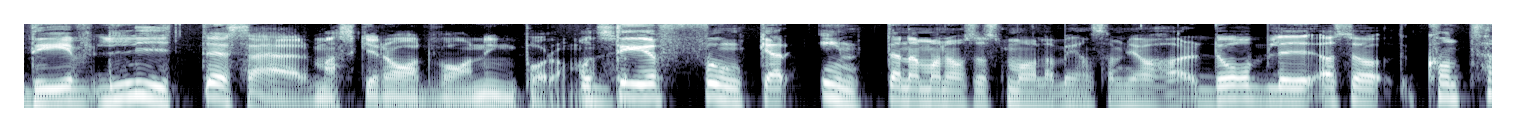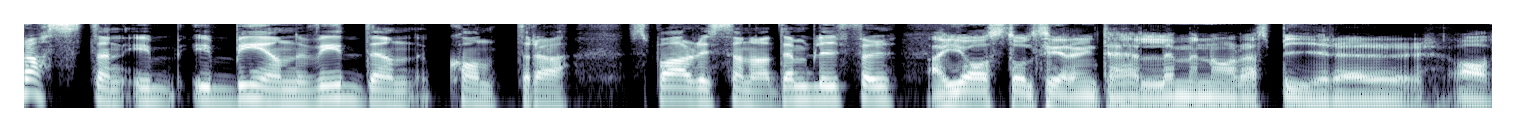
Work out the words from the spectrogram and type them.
det är lite så här maskeradvarning på dem. Och alltså. det funkar inte när man har så smala ben som jag har. Då blir alltså kontrasten i, i benvidden kontra sparrisarna, den blir för... ja, jag stoltserar inte heller med några spirer av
